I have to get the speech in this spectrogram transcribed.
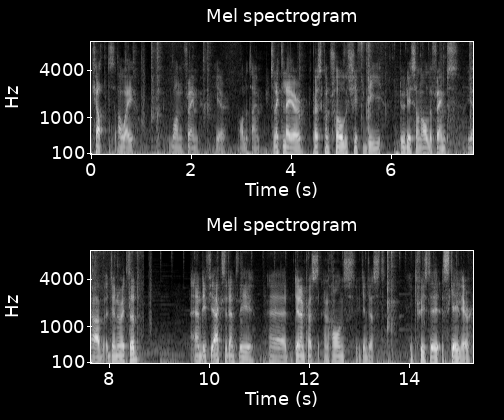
cut away one frame here all the time. Select layer, press Ctrl Shift D, do this on all the frames you have generated. And if you accidentally uh, didn't press enhance, you can just increase the scale here.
